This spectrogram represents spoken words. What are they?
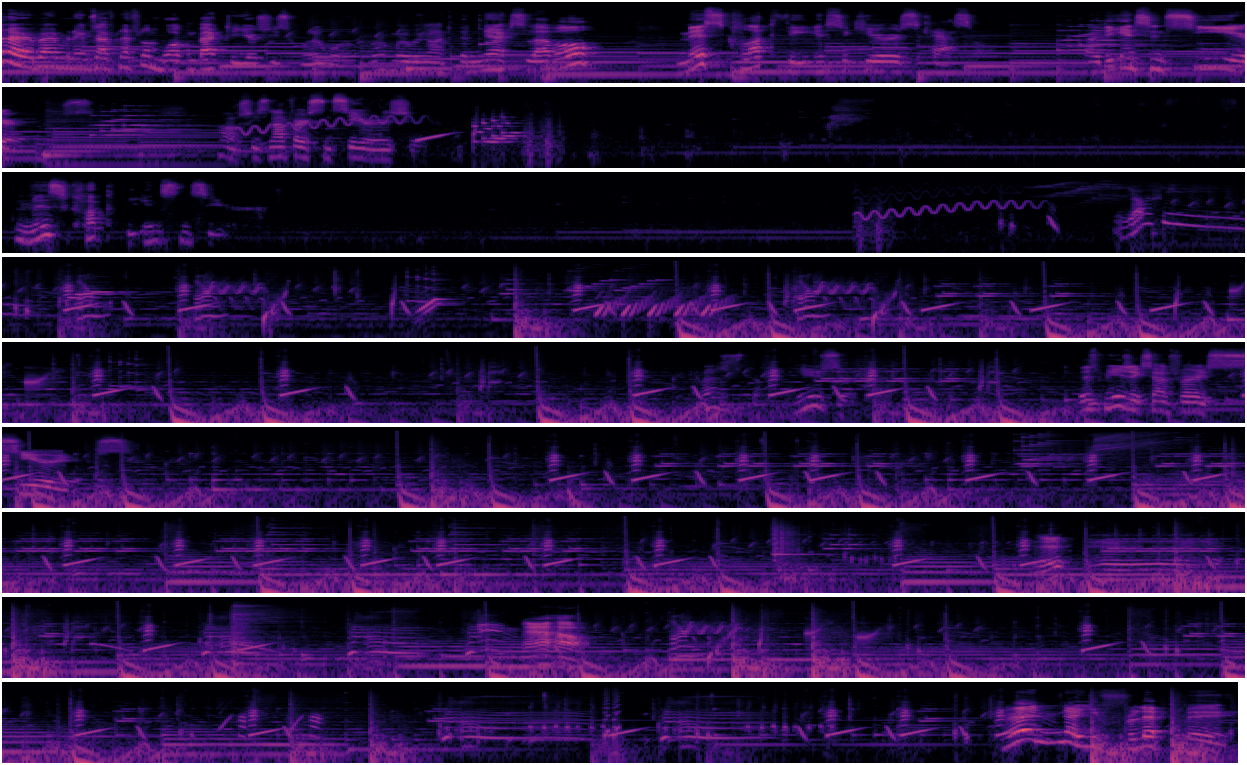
Hello everybody, my name's Nephilim. Welcome back to Yoshi's Woolly World. We're moving on to the next level. Miss Cluck the Insecure's Castle. Or the Insincere's. Oh, she's not very sincere, is she? Miss Cluck the Insincere. What's the music? This music sounds very serious. You flipping.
